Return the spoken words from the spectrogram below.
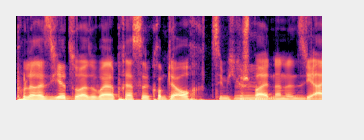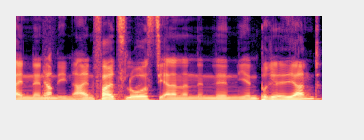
polarisiert so. Also bei der Presse kommt er auch ziemlich Mhm. gespalten an. Also die einen nennen Ja. ihn einfallslos, die anderen nennen ihn brillant.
